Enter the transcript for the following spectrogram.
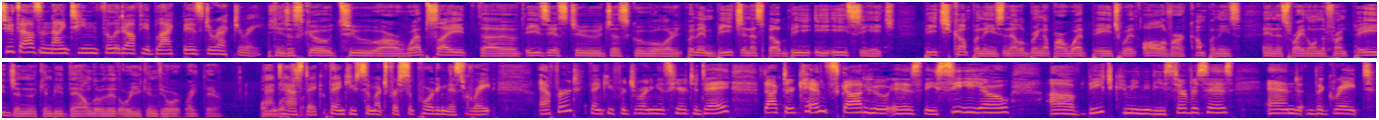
2019 Philadelphia Black Biz Directory. You can just go to our website. Uh, the easiest to just Google or put in Beech, and that's spelled B-E-E-C-H, Beech Companies, and that'll bring up our webpage with all of our companies. And it's right on the front page, and it can be downloaded, or you can view it right there. On the website. Fantastic. Thank you so much for supporting this great effort. Thank you for joining us here today. Dr. Ken Scott, who is the CEO of Beech Community Services, and the great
